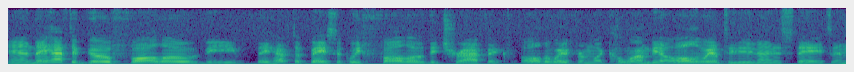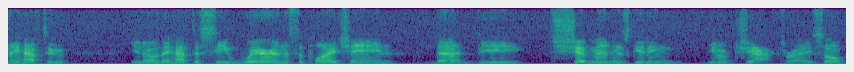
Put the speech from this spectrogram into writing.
and they have to go follow the they have to basically follow the traffic all the way from like Colombia all the way up to the United States. And they have to you know they have to see where in the supply chain that the shipment is getting you know jacked right? So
